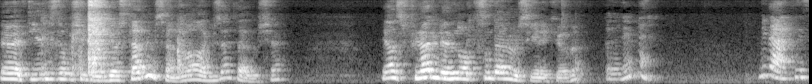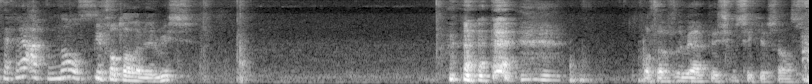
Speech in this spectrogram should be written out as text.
Evet diğeri de bu şekilde. Gösterdim mi sen? Aa güzel delmiş ya. Yalnız finallerin ortasını delmemesi gerekiyordu. Öyle mi? Bir dahaki sefere aklımda olsun. Bir foto alabilir miyiz? Fotoğrafı bir arkadaşımız çekiyor sağ olsun.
